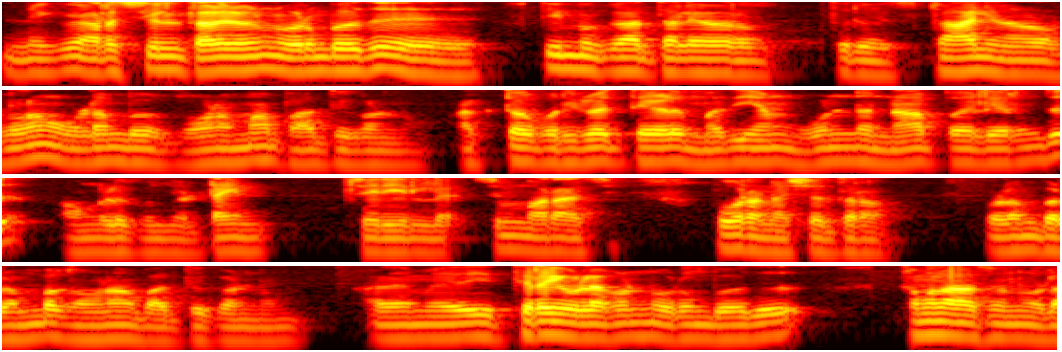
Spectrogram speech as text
இன்னைக்கு அரசியல் தலைவர்னு வரும்போது திமுக தலைவர் திரு. ஸ்டாலின் அவர்கள்லாம் உடம்பு கவனமாக பார்த்துக்கணும். அக்டோபர் இருபத்தேழு மதியம் ஒன்று நாற்பதுலேருந்து அவங்களுக்கு கொஞ்சம் டைம் சரியில்லை. சிம்ம ராசி பூர நட்சத்திரம். உடம்பு ரொம்ப கவனமாக பார்த்துக்கணும். அதேமாரி திரையுலகம்னு வரும்போது கமலஹாசனோட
